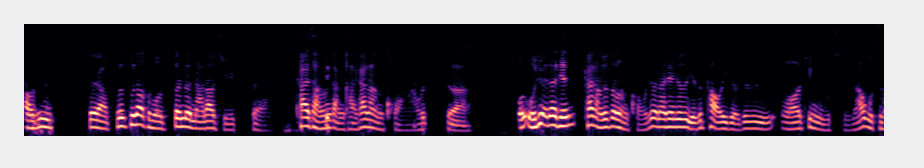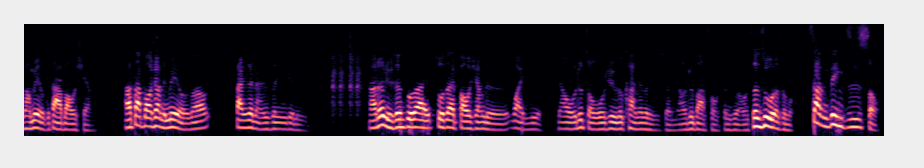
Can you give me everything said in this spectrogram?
笑是，对啊，不不知道怎么真的拿到结，对啊，开场很感慨，开场很狂啊，我对啊，我我记得那天开场就真的很狂，我记得那天就是也是泡一个，就是我要进舞池，然后舞池旁边有个大包厢。然后大包厢里面有然后三个男生一个女生，然后那个女生坐在坐在包厢的外面，然后我就走过去我就看那个女生，然后就把手伸出来，我伸出了什么？上帝之手。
